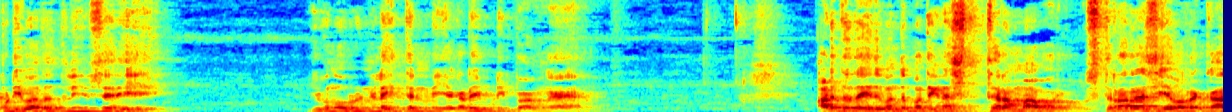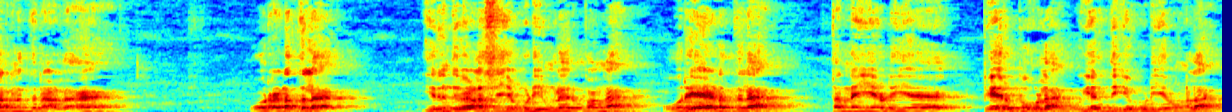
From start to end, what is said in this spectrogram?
பிடிவாதத்துலேயும் சரி இவங்க ஒரு நிலைத்தன்மையை கடைபிடிப்பாங்க. அடுத்தது இது வந்து பார்த்திங்கன்னா ஸ்திரமாக வரும். ஸ்திர ராசியாக வர்ற காரணத்தினால ஒரு இடத்துல இருந்து வேலை செய்யக்கூடியவங்களா இருப்பாங்க ஒரே இடத்துல தன்னையுடைய பேர் புகழை உயர்த்திக்கக்கூடியவங்களாக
